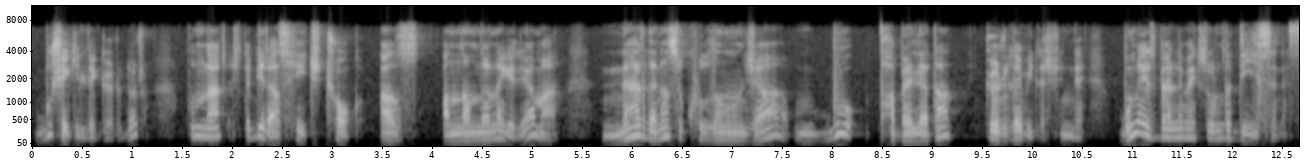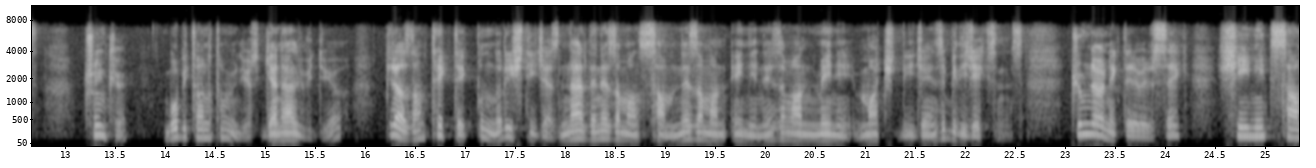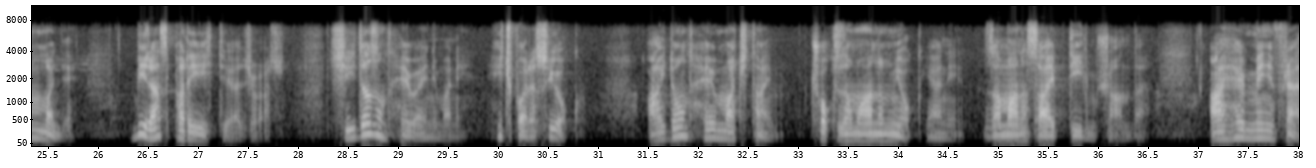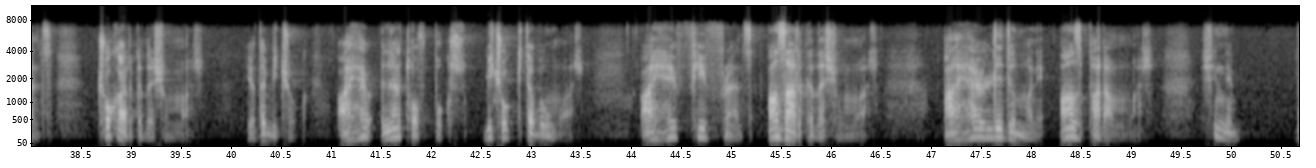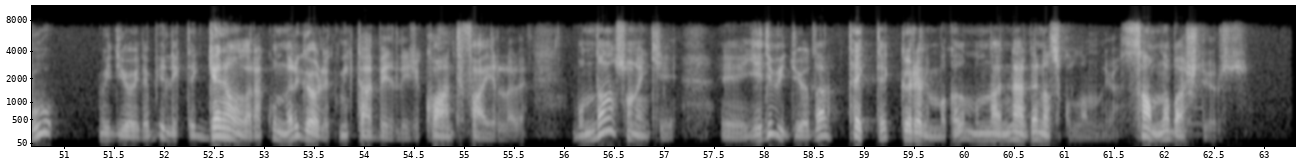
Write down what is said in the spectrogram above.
Bu şekilde görülür. Bunlar işte biraz, hiç, çok, az anlamlarına geliyor ama nerede nasıl kullanılacağı bu tabeladan görülebilir. Şimdi bunu ezberlemek zorunda değilsiniz. Çünkü bu bir tanıtım videosu, genel video. Birazdan tek tek bunları işleyeceğiz. Nerede ne zaman some, ne zaman any, ne zaman many, much diyeceğinizi bileceksiniz. Cümle örnekleri verirsek, she needs some money. Biraz paraya ihtiyacı var. She doesn't have any money. Hiç parası yok. I don't have much time. Çok zamanım yok. Yani zamana sahip değilim şu anda. I have many friends. Çok arkadaşım var. Ya da birçok. I have a lot of books. Birçok kitabım var. I have few friends. Az arkadaşım var. I have little money. Az param var. Şimdi bu video ile birlikte genel olarak bunları gördük. Miktar belirleyici, quantifier'ları. Bundan sonraki e, 7 videoda tek tek görelim bakalım bunlar nerede nasıl kullanılıyor. Sam'la başlıyoruz.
